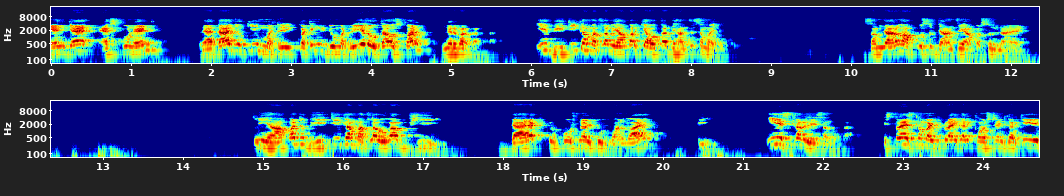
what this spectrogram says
एन क्या है एक्सपोनेंट रहता है जो कि कटिंग जो मटेरियल होता है, उस पर निर्भर करता है। ये बीटी का मतलब यहाँ पर क्या होता है? ध्यान से समझ। लेते समझा रहा हूँ, आपको सिर्फ़ ध्यान से यहाँ पर सुनना है। तो यहाँ पर जो बीटी का मतलब होगा भी direct proportional to one by T ये इसका रिलेशन होता है। इस तरह इसका मल्टीप्लाई करके कांस्टेंट करके ये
